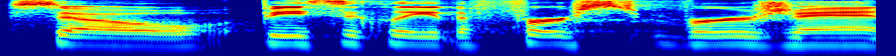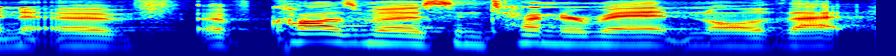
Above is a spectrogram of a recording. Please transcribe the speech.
So basically, the first version of, of Cosmos and Tendermint and all of that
